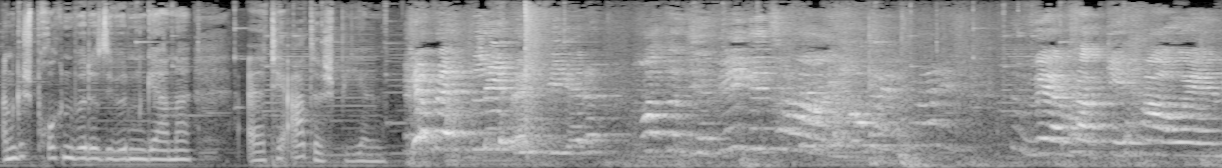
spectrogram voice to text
angesprochen würde, sie würden gerne äh, Theater spielen. Gebet leben wir! Hat er dir wehgetan? Wer hat gehauen?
